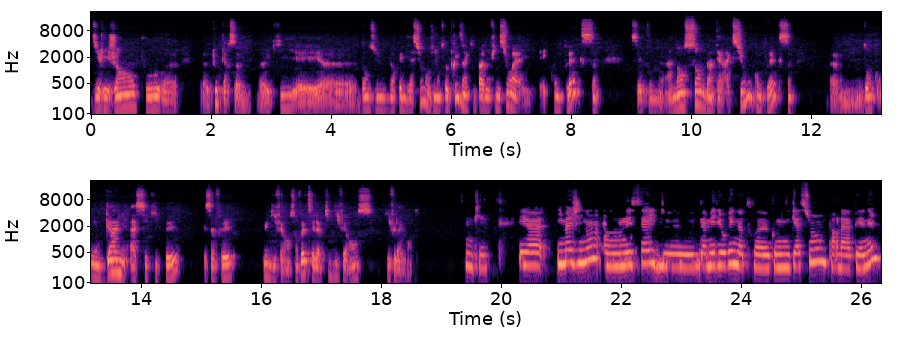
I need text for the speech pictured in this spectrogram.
dirigeants, pour toute personne euh, qui est euh, dans une organisation, dans une entreprise, hein, qui par définition est, complexe. C'est un ensemble d'interactions complexes. donc on gagne à s'équiper et ça fait une différence. En fait, c'est la petite différence qui fait la grande. Ok. Et euh, imaginons, on essaye d'améliorer notre communication par la PNL.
